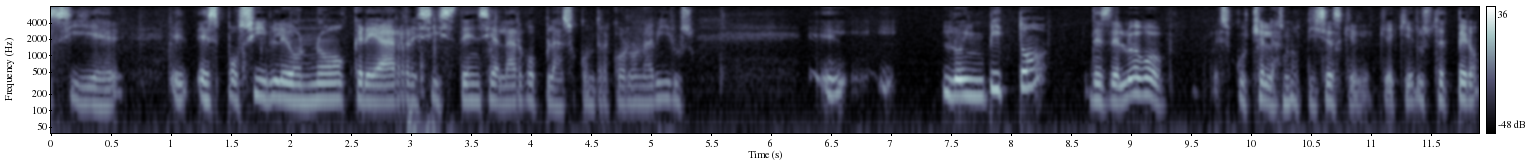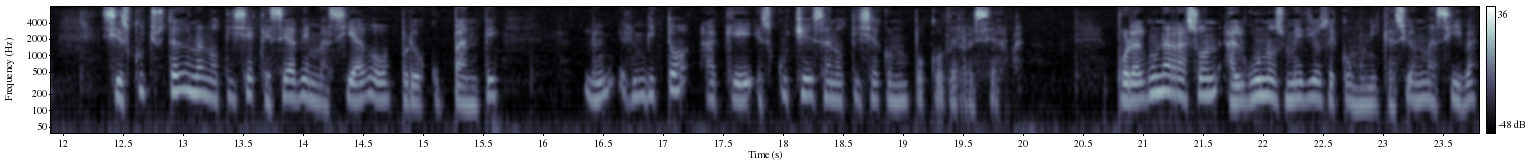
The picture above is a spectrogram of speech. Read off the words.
si eh, eh, es posible o no crear resistencia a largo plazo contra coronavirus. Lo invito, desde luego, escuche las noticias que, quiere usted, pero si escucha usted una noticia que sea demasiado preocupante, lo, invito a que escuche esa noticia con un poco de reserva. Por alguna razón, algunos medios de comunicación masiva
